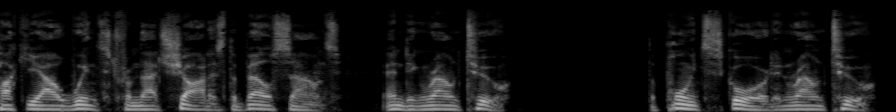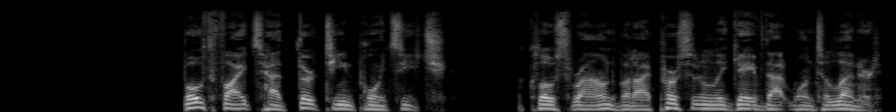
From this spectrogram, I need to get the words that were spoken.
Pacquiao winced from that shot as the bell sounds, ending round two. The points scored in round two. Both fights had 13 points each. A close round, but I personally gave that one to Leonard.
